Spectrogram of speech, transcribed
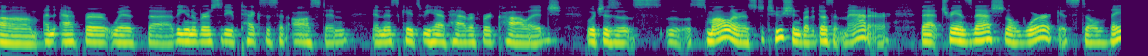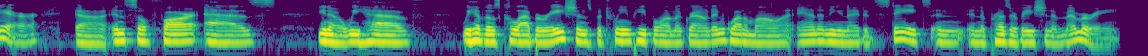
um, an effort with uh, the University of Texas at Austin. In this case, we have Haverford College, which is a, s- a smaller institution, but it doesn't matter. That transnational work is still there uh, insofar as, you know, we have we have those collaborations between people on the ground in Guatemala and in the United States in, in the preservation of memory.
